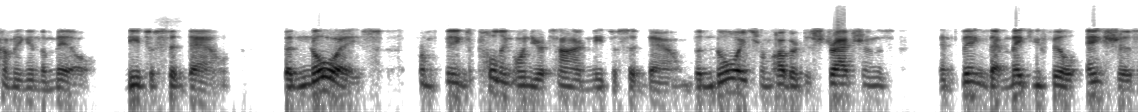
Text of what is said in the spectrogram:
coming in the mail need to sit down. The noise from things pulling on your time need to sit down. The noise from other distractions and things that make you feel anxious,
